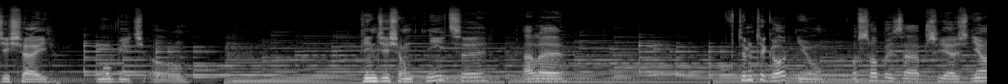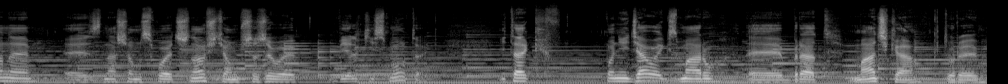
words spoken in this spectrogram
Dzisiaj mówić o pięćdziesiątnicy, ale w tym tygodniu osoby zaprzyjaźnione e, z naszą społecznością przeżyły wielki smutek. I tak w poniedziałek zmarł e, brat Maćka, który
